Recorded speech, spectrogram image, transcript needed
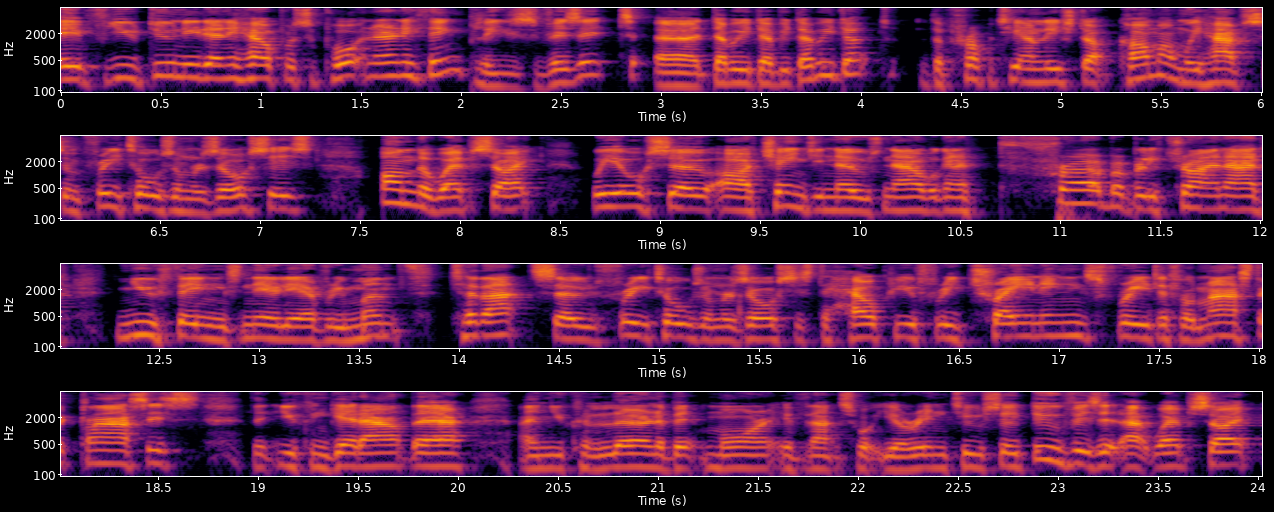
if you do need any help or support in anything, please visit uh, www.thepropertyunleashed.com and we have some free tools and resources on the website. We also are changing those now. We're going to probably try and add new things nearly every month to that. So free tools and resources to help you, free trainings, free little masterclasses that you can get out there and you can learn a bit more if that's what you're into. So do visit that website.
